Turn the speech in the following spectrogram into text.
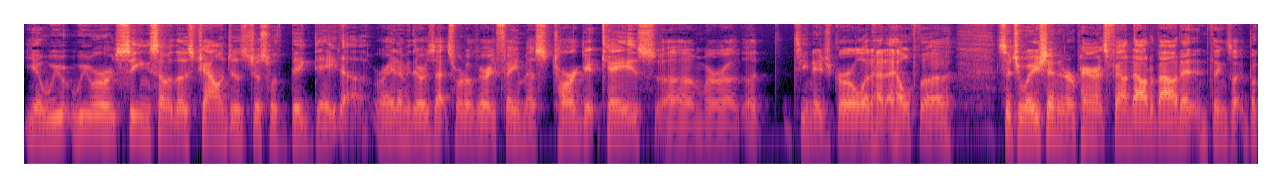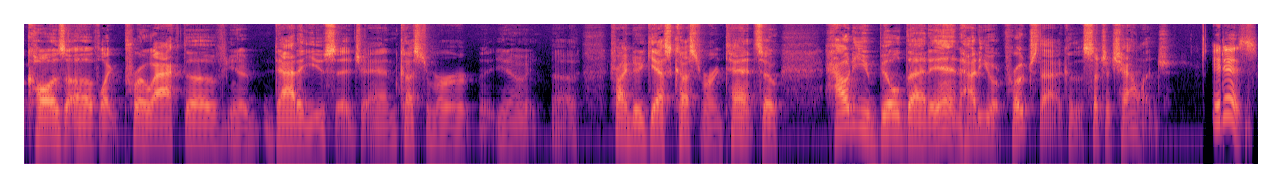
You know, we we were seeing some of those challenges just with big data, right? I mean, there was that sort of very famous Target case um, where a, a, teenage girl had had a health uh, situation and her parents found out about it and things like because of like proactive you know data usage and customer you know uh, trying to guess customer intent. So how do you build that in? How do you approach that? Because it's such a challenge. It is.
